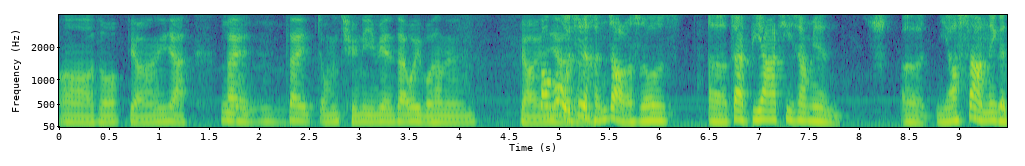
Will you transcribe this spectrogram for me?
啊，说表扬一下，在在我们群里面，在微博上面表扬一下。包括我记得很早的时候，呃，在 BRT 上面呃，你要上那个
